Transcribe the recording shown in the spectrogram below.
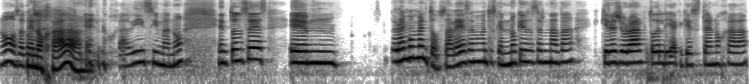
¿no? O sea, enojada. enojadísima, ¿no? Entonces, eh, pero hay momentos, ¿sabes? Hay momentos que no quieres hacer nada, que quieres llorar todo el día, que quieres estar enojada.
